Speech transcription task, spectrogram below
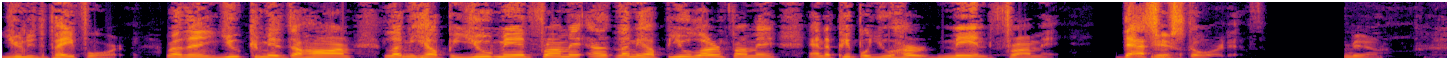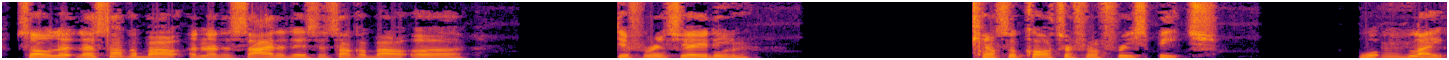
you need to pay for it. Rather than you committed the harm, let me help you mend from it. Uh, let me help you learn from it, and the people you hurt mend from it. That's yeah. restorative. Yeah. So let, us talk about another side of this. Let's talk about uh differentiating cancel culture from free speech. What, mm-hmm. Like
